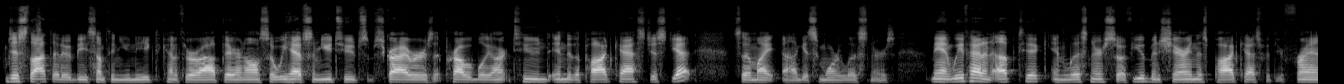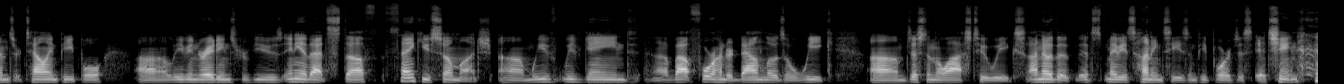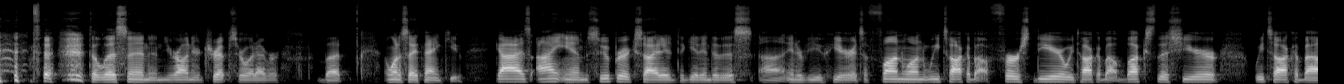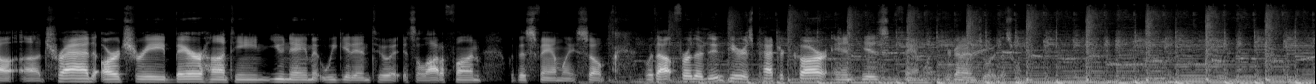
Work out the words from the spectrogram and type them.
just thought that it would be something unique to kind of throw out there. And also, we have some YouTube subscribers that probably aren't tuned into the podcast just yet, so it might uh, get some more listeners. Man, we've had an uptick in listeners. So if you've been sharing this podcast with your friends or telling people, uh, leaving ratings, reviews, any of that stuff, thank you so much. Um, we've we've gained about 400 downloads a week um, just in the last two weeks. I know that it's maybe it's hunting season, people are just itching to to listen, and you're on your trips or whatever. But I want to say thank you. Guys, I am super excited to get into this uh, interview here. It's a fun one. We talk about first deer, we talk about bucks this year, we talk about uh, trad archery, bear hunting, you name it, we get into it. It's a lot of fun with this family. So, without further ado, here is Patrick Carr and his family. You're going to enjoy this one.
